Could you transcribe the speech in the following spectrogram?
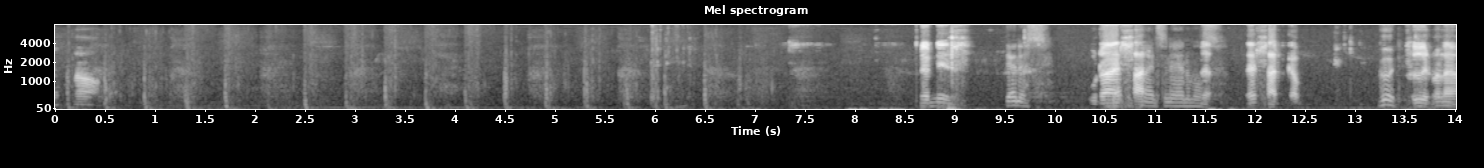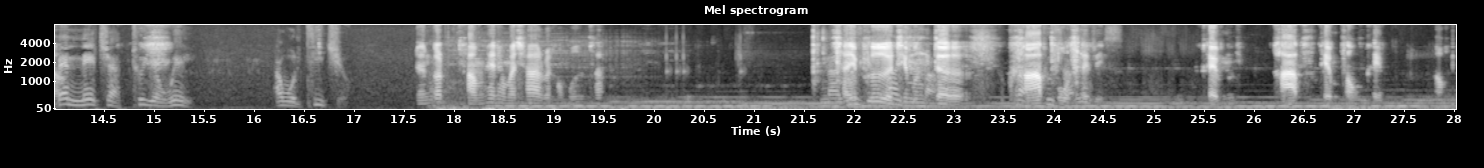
ยกนอก เดนนิส Dennis. กูได้ got the สัตว์ plants and animals. ได้สัตว์กับ Good. Good, Then Malao. bend nature to your will. I will teach you. นั้นก็ทำให้ธรรมชาติเป็นของมึงซะ Now ใช้ use พื your ชที่มึง antidote เจอ to คราฟ craft ทู two ใส่ดิ syringes. เข็มคราฟเข็มสองเข็ม โอเค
